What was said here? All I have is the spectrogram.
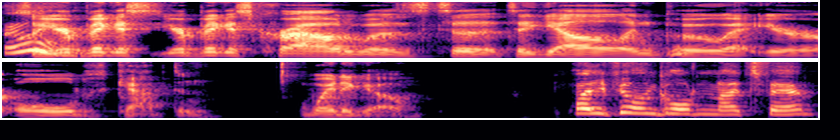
So your biggest your biggest crowd was to to yell and boo at your old captain. Way to go. How you feeling, Golden Knights fan?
